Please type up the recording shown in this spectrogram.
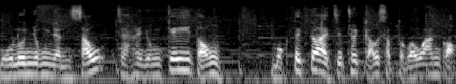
无论用人手净系用机动，目的都系接出九十度嘅弯角。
